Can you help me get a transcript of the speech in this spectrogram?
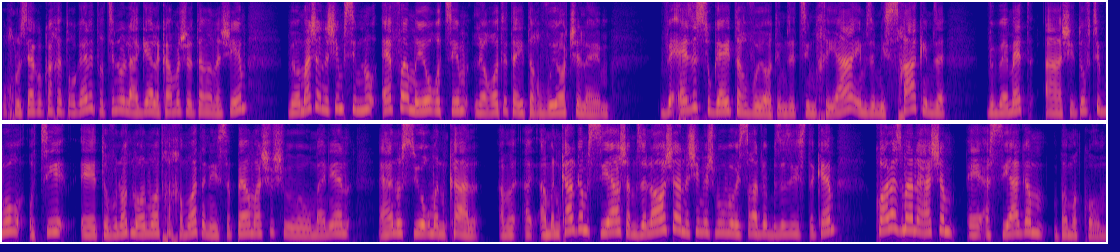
אוכלוסייה כל כך הטרוגנית, רצינו להגיע לכמה שיותר אנשים, וממש אנשים סימנו איפה הם היו רוצים לראות את ההתערבויות שלהם. ואיזה סוגי התערבויות, אם זה צמחייה, אם זה משחק, אם זה... ובאמת, השיתוף ציבור הוציא אה, תובנות מאוד מאוד חכמות. אני אספר משהו שהוא מעניין. היה לנו סיור מנכ"ל. המנכ"ל גם סייר שם, זה לא שאנשים ישבו במשרד ובזה זה יסתכם. כל הזמן היה שם אה, עשייה גם במקום.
